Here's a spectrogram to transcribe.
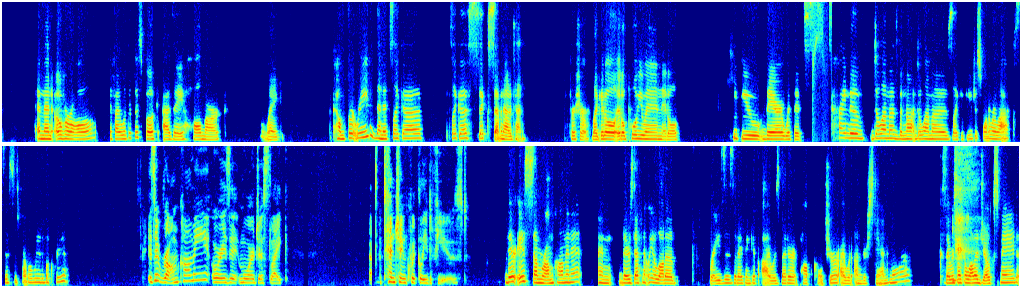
And then overall, if I look at this book as a hallmark like comfort read, then it's like a it's like a six, seven out of ten for sure. Like it'll it'll pull you in, it'll keep you there with its kind of dilemmas, but not dilemmas. Like if you just want to relax, this is probably the book for you. Is it rom commy or is it more just like tension quickly diffused? There is some rom com in it, and there's definitely a lot of phrases that I think if I was better at pop culture, I would understand more. Because there was like a lot of jokes made,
